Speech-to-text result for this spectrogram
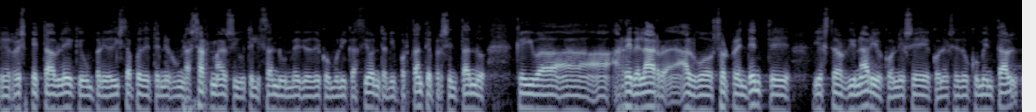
respetable que un periodista puede tener unas armas y utilizando un medio de comunicación tan importante presentando que iba a, revelar algo sorprendente y extraordinario con ese, con ese documental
